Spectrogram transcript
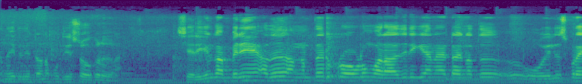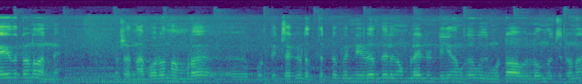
എന്ന് ഇരുന്നിട്ടാണ് പുതിയ സ്റ്റോക്ക് എടുക്കുന്നത് ശരിക്കും കമ്പനി അത് അങ്ങനത്തെ ഒരു പ്രോബ്ലം വരാതിരിക്കാനായിട്ട് അതിനകത്ത് ഓയിൽ സ്പ്രേ ചെയ്തിട്ടാണ് തന്നെ പക്ഷെ എന്നാൽ പോലും നമ്മൾ പൊട്ടിച്ചൊക്കെ എടുത്തിട്ട് പിന്നീട് എന്തെങ്കിലും കംപ്ലൈന്റ് ഉണ്ടെങ്കിൽ നമുക്ക് ബുദ്ധിമുട്ടാവില്ലോ എന്ന് വെച്ചിട്ടാണ്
